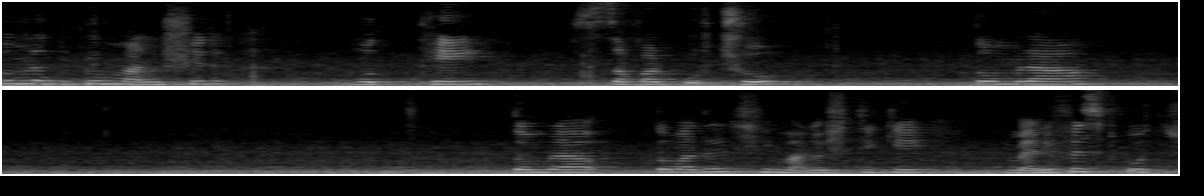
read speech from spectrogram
তোমরা দুটো মানুষের মধ্যেই সাফার করছ, তোমরা তোমরা, তোমাদের সেই মানুষটিকে ম্যানিফেস্ট করছ,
